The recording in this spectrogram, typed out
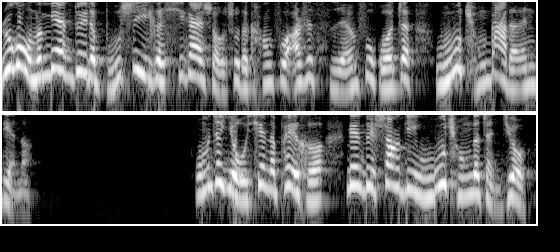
如果我们面对的不是一个膝盖手术的康复，而是死人复活这无穷大的恩典呢？我们这有限的配合，面对上帝无穷的拯救，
